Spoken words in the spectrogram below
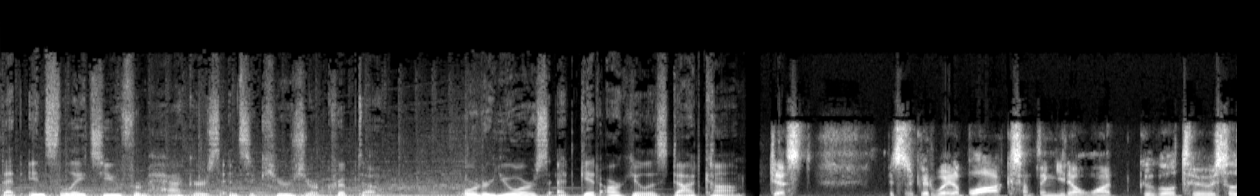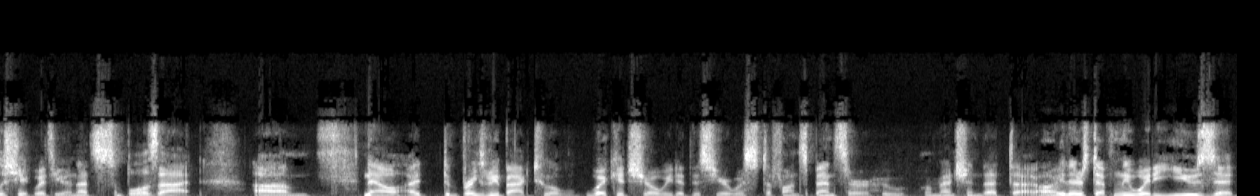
that insulates you from hackers and secures your crypto. Order yours at getarculus.com. Just it's a good way to block something you don't want Google to associate with you, and that's simple as that. Um, now, I, it brings me back to a wicked show we did this year with Stephan Spencer, who, who mentioned that uh, oh, there's definitely a way to use it,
